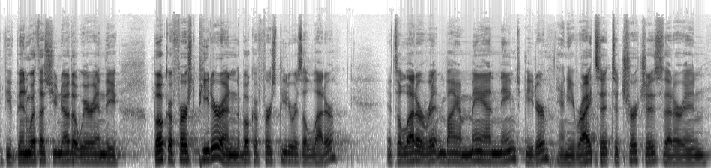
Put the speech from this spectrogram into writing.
If you've been with us, you know that we're in the book of 1 Peter, and the book of 1 Peter is a letter. It's a letter written by a man named Peter, and he writes it to churches that are in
